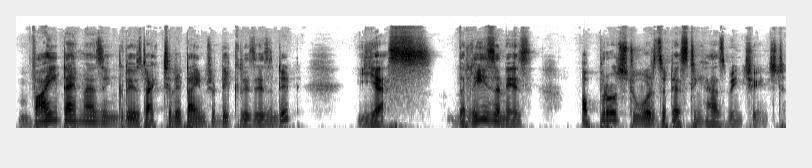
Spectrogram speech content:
Why time has increased? Actually time should decrease isn't it? Yes. The reason is approach towards the testing has been changed.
